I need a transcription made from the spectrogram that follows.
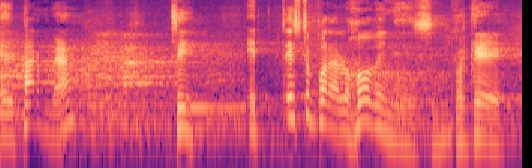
El PARM, ¿verdad? Sí. Esto para los jóvenes, ¿eh? porque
